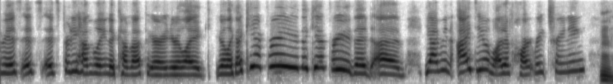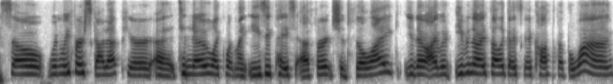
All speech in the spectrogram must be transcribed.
mean, it's it's it's pretty humbling to come up here and you're like you're like I can't breathe, I can't breathe, and um, yeah, I mean, I do a lot of heart rate training. Mm. So when we first got up here, uh, to know like what my easy pace effort should feel like, you know, I would even though I felt like I was going to cough up a lung,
